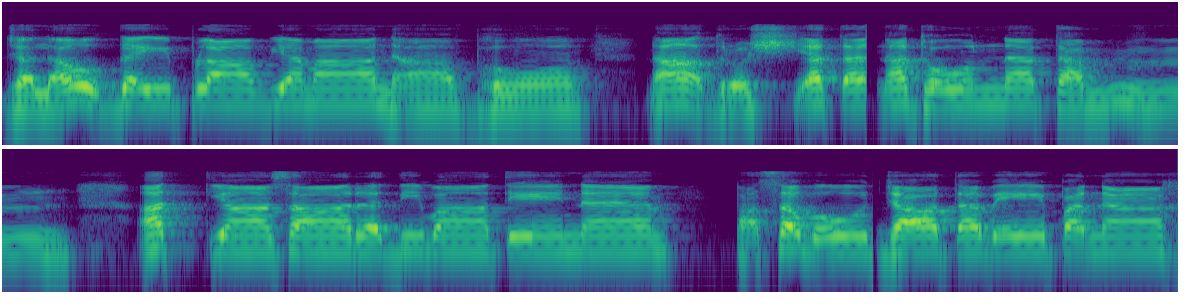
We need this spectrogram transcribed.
जलौ गैप्लाव्यमाना भो न दृश्यत नथोन्नतम् अत्यासारदिवातेन पसवो जातवेपनाः।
